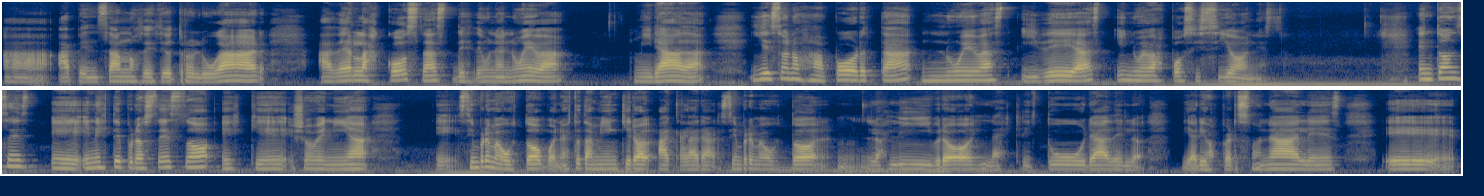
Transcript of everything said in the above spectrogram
a, a pensarnos desde otro lugar, a ver las cosas desde una nueva mirada y eso nos aporta nuevas ideas y nuevas posiciones. Entonces, eh, en este proceso es que yo venía, eh, siempre me gustó, bueno, esto también quiero aclarar, siempre me gustó mm, los libros, la escritura de los diarios personales. Eh,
